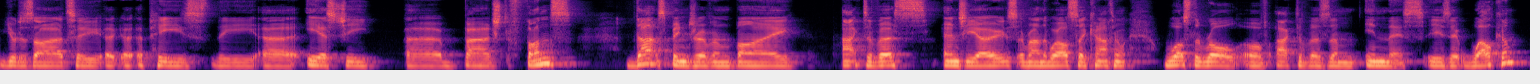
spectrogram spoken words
your desire to uh, appease the uh, ESG uh, badged funds. That's been driven by activists, NGOs around the world. So, Catherine, what's the role of activism in this? Is it welcome?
